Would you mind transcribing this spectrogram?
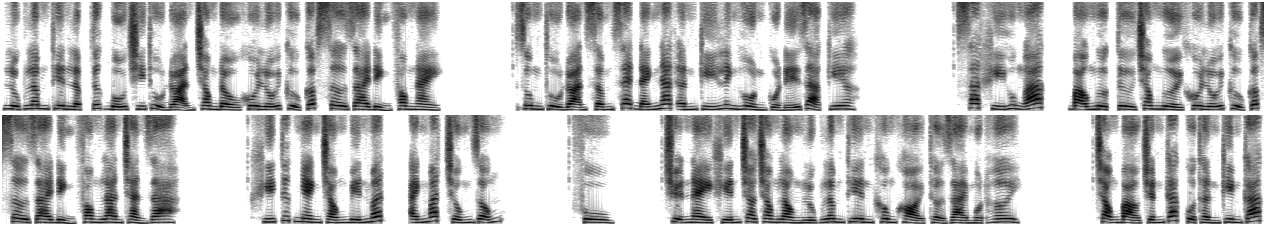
Lục Lâm Thiên lập tức bố trí thủ đoạn trong đầu khôi lỗi cửu cấp sơ giai đỉnh phong này. Dùng thủ đoạn sấm sét đánh nát ấn ký linh hồn của đế giả kia. Sát khí hung ác, bạo ngược từ trong người khôi lỗi cửu cấp sơ giai đỉnh phong lan tràn ra. Khí tức nhanh chóng biến mất, ánh mắt trống rỗng. Phù! Chuyện này khiến cho trong lòng lục lâm thiên không khỏi thở dài một hơi. Trọng bảo chấn các của thần kim các,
